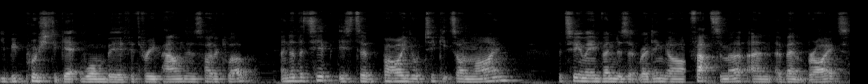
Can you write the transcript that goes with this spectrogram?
you'd be pushed to get one beer for £3 inside a club. Another tip is to buy your tickets online. The two main vendors at Reading are Fatsoma and Eventbrite,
